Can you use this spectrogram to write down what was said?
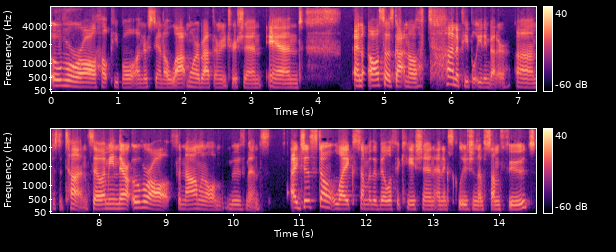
overall helped people understand a lot more about their nutrition and and also has gotten a ton of people eating better, um, just a ton. So I mean, there are overall phenomenal movements. I just don't like some of the vilification and exclusion of some foods.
